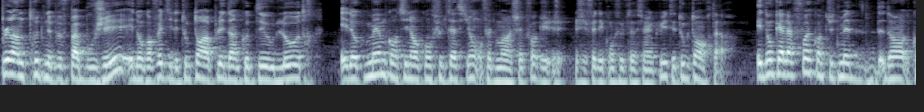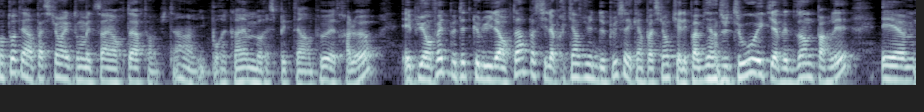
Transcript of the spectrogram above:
plein de trucs ne peuvent pas bouger et donc en fait il est tout le temps appelé d'un côté ou de l'autre Et donc même quand il est en consultation, en fait moi à chaque fois que j'ai fait des consultations avec lui, t'es tout le temps en retard. Et donc à la fois quand tu te mets dans, quand toi t'es un patient et que ton médecin est en retard, t'es putain, il pourrait quand même me respecter un peu, être à l'heure. Et puis en fait peut-être que lui il est en retard parce qu'il a pris 15 minutes de plus avec un patient qui allait pas bien du tout et qui avait besoin de parler. Et, euh,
